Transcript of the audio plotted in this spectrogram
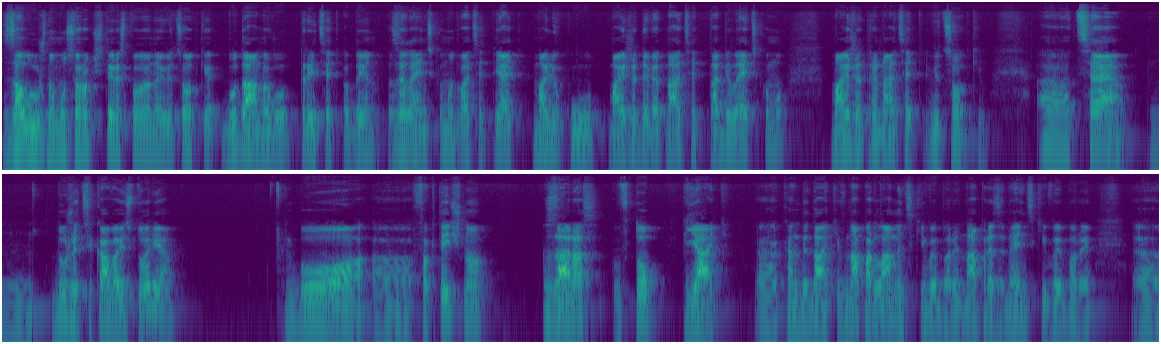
Залужному 44,5%, Буданову 31%, Зеленському 25%, Малюку майже 19% та Білецькому майже 13%. Е, Це дуже цікава історія, бо е, фактично зараз в топ-5 е, кандидатів на парламентські вибори, на президентські вибори, е,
